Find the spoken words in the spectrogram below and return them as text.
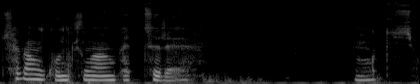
최강 곤충왕 배틀에 이런 것도 있습니다.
